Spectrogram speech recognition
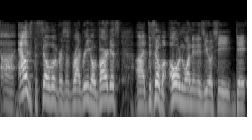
uh, Alex De Silva versus Rodrigo Vargas. Uh, De Silva 0-1 in his UFC day,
